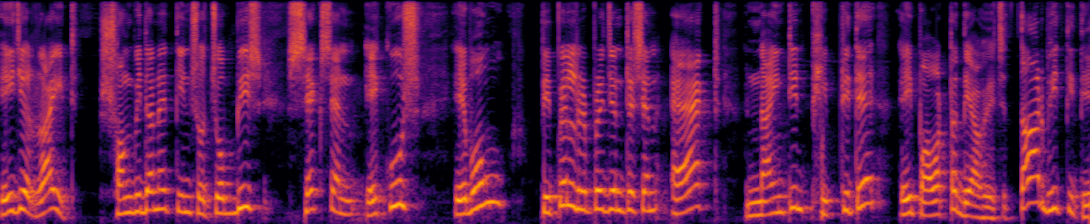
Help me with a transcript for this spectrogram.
এই যে রাইট সংবিধানের তিনশো চব্বিশ সেকশন একুশ এবং পিপল রিপ্রেজেন্টেশন অ্যাক্ট নাইনটিন ফিফটিতে এই পাওয়ারটা দেওয়া হয়েছে। তার ভিত্তিতে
